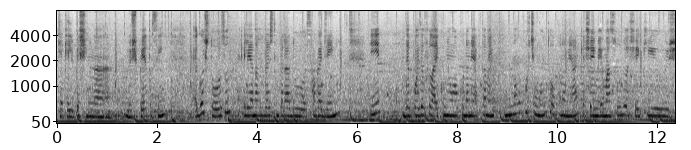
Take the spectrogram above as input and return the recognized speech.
que é aquele peixinho na, no espeto, assim é gostoso, ele é na verdade temperado salgadinho. E depois eu fui lá e comi um okonomiyaki também. Não curti muito o okonomiyaki, achei meio maçudo, achei que os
